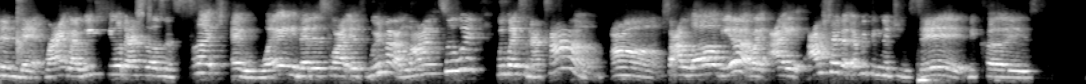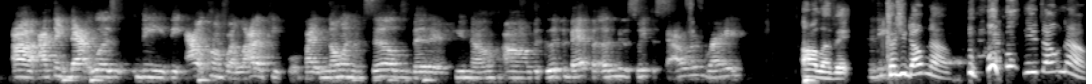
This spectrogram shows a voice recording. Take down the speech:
than that, right? Like we healed ourselves in such a way that it's like if we're not aligned to it, we're wasting our time. Um, so I love, yeah, like I I share everything that you said because uh, I think that was the the outcome for a lot of people, like knowing themselves better, you know, um, the good, the bad, the ugly, the sweet, the sour, right? All of it, because you don't know, you don't know.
